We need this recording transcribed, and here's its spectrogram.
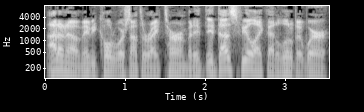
I don't know, maybe cold war is not the right term, but it, it does feel like that a little bit where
